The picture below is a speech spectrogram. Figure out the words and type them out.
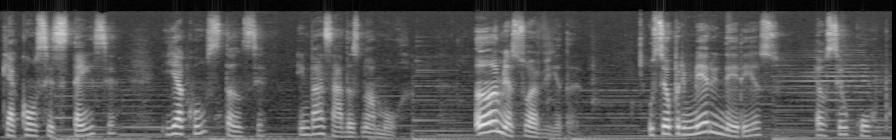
que a consistência e a constância embasadas no amor. Ame a sua vida. O seu primeiro endereço é o seu corpo.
